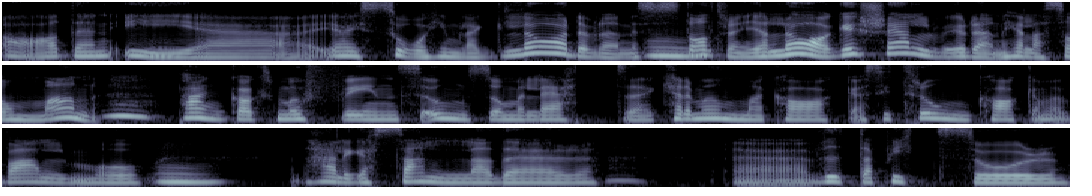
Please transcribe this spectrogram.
Ja, den är, jag är så himla glad över den, jag är så mm. stolt över den. Jag lagar själv ur den hela sommaren. Mm. Pannkaksmuffins, ugnsomelett, kardemummakaka, citronkaka med vallmo, mm. härliga sallader, mm. eh, vita pizzor.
